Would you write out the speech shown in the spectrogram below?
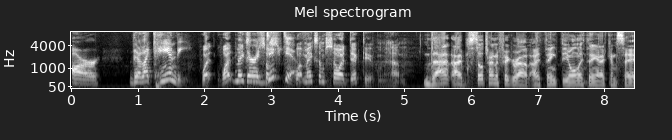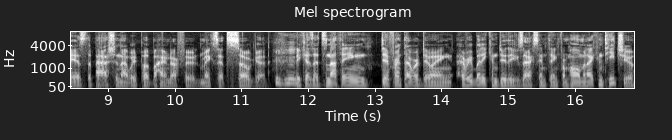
are, they're like candy. What what makes They're them so- addictive. what makes them so addictive, Matt? That I'm still trying to figure out. I think the only thing I can say is the passion that we put behind our food makes it so good Mm-hmm. because it's nothing different that we're doing. Everybody can do the exact same thing from home, and I can teach you.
